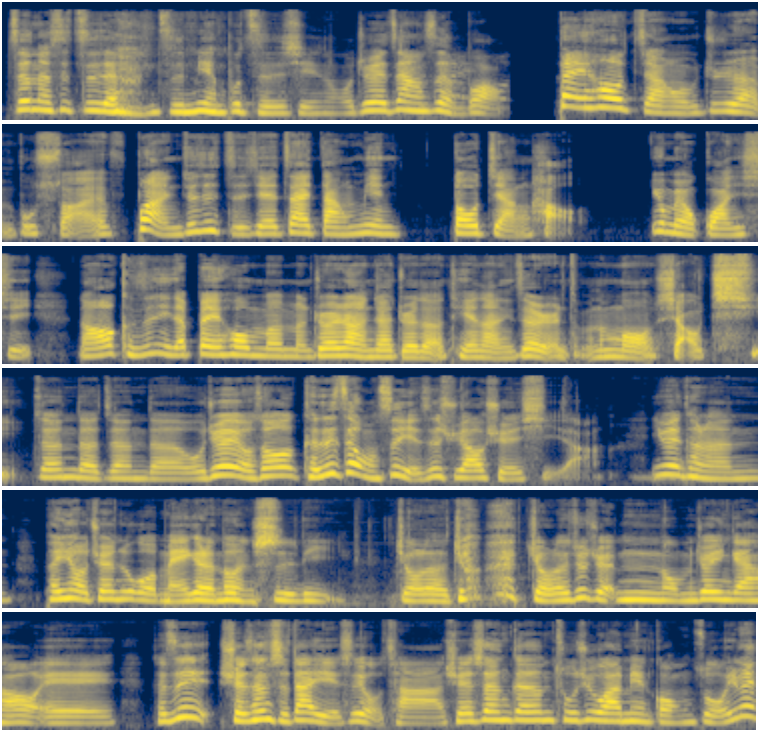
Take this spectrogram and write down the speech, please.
真的是知人 知面不知心，我觉得这样是很不好。背后讲我就觉得很不爽，不然你就是直接在当面都讲好，又没有关系。然后可是你在背后闷闷，就会让人家觉得天哪，你这个人怎么那么小气？真的，真的，我觉得有时候，可是这种事也是需要学习啊，因为可能朋友圈如果每一个人都很势利，久了就 久了就觉得，嗯，我们就应该好好 AA。可是学生时代也是有差，学生跟出去外面工作，因为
